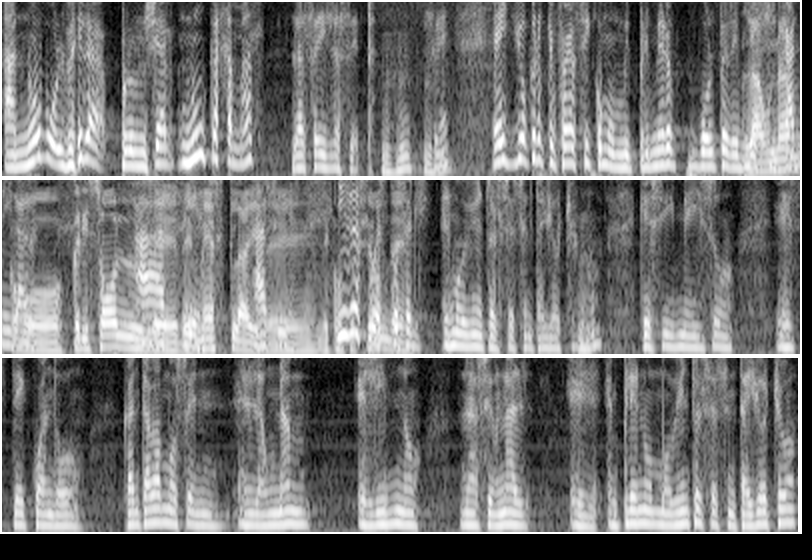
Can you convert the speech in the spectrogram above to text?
a no volver a pronunciar nunca jamás la C y la Z. ¿sí? Eh, yo creo que fue así como mi primer golpe de la mexicanidad. como crisol de, mezcla y de, de, Y después, pues, el, movimiento del 68, ¿no? que sí me hizo, este, cuando cantábamos en, en la UNAM el himno nacional eh, en pleno movimiento del 68,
